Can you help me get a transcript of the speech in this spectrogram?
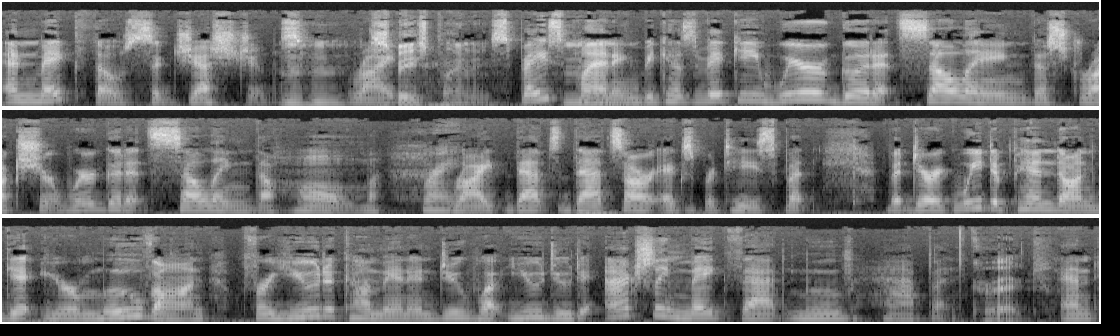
and make those suggestions, right? Mm-hmm. Space planning. Space planning, because Vicki, we're good at selling the structure. We're good at selling the home, Right. Right. That's that's our expertise. But, but Derek, we depend on get your move on for you to come in and do what you do to actually make that move happen. Correct. And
